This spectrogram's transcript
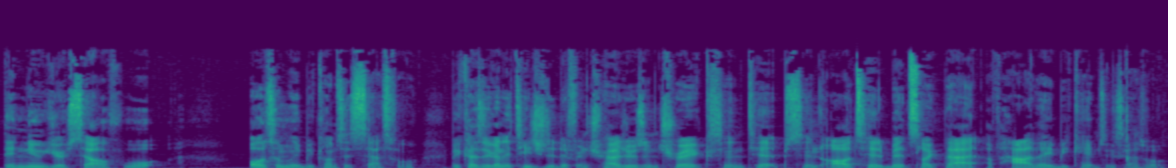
then you yourself will ultimately become successful because they're going to teach you the different treasures and tricks and tips and all tidbits like that of how they became successful.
